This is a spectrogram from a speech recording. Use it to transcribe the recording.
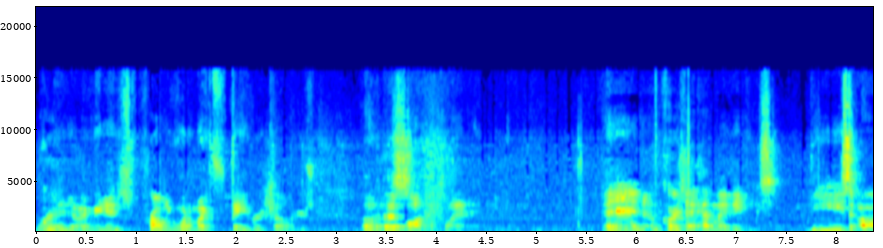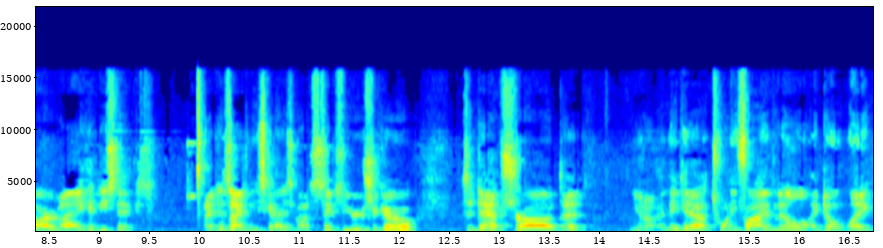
red. Ooh. I mean, it's probably one of my favorite colors of, uh, on the planet. And then, of course, I have my babies. These are my hippie sticks. I designed these guys about six years ago. It's a dab straw that, you know, and they get out 25 mil. I don't like.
